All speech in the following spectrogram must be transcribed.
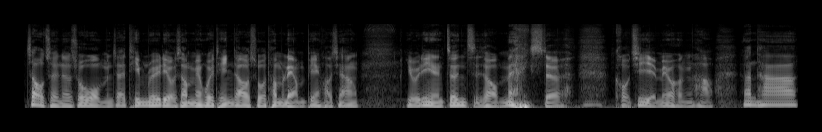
造成了说我们在 Team Radio 上面会听到说他们两边好像有一点点争执哦。Max 的口气也没有很好，那他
